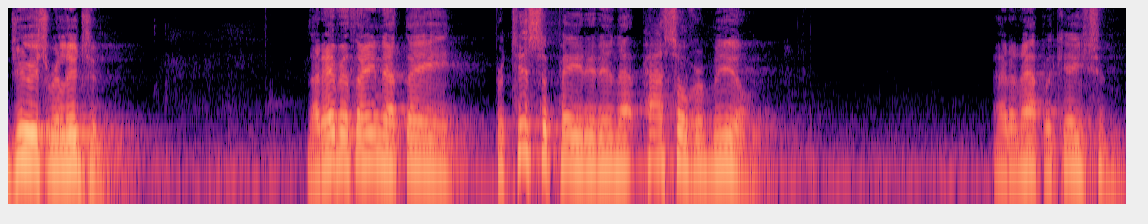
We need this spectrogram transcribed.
Jewish religion. Not everything that they participated in that Passover meal had an application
